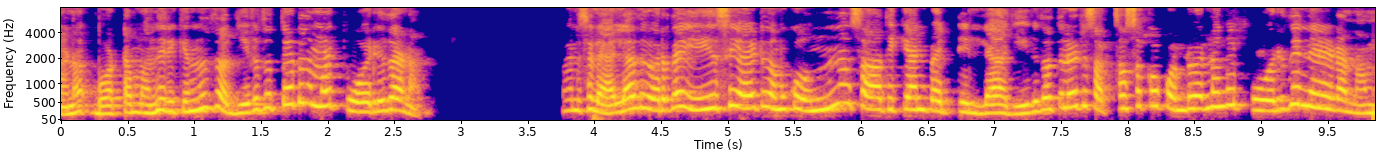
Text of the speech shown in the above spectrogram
ആണ്. ബോട്ടം വന്നിരിക്കുന്നത്. ജീവിതത്തോട് നമ്മൾ പൊരുതണം. മനസ്സിലായി? അല്ലാതെ വെറുതെ ഈസി ആയിട്ട് നമുക്ക് ഒന്നും സാധിക്കാൻ പറ്റില്ല. ജീവിതത്തിൽ ഒരു സക്സസ് ഒക്കെ കൊണ്ടുവരണമെങ്കിൽ പൊരുതി നേടണം.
